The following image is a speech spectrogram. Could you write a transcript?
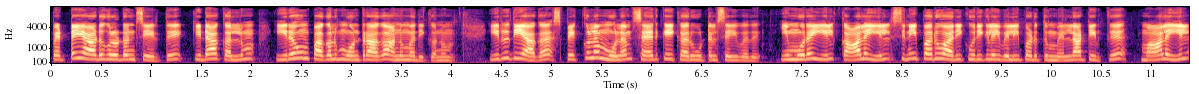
பெட்டை ஆடுகளுடன் சேர்த்து கிடாக்களும் இரவும் பகலும் ஒன்றாக அனுமதிக்கணும். இறுதியாக ஸ்பெக்குலம் மூலம் செயற்கை கருவூட்டல் செய்வது. இம்முறையில் காலையில் சினைப்பருவ அறிகுறிகளை வெளிப்படுத்தும் வெள்ளாட்டிற்கு மாலையில்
